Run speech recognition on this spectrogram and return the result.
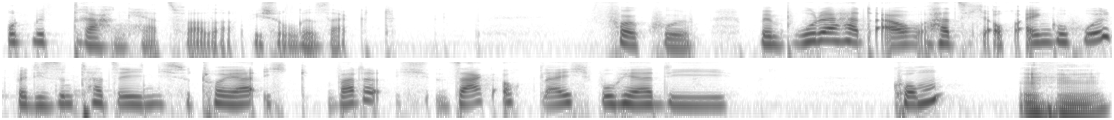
und mit Drachenherzfaser, wie schon gesagt. Voll cool. Mein Bruder hat, auch, hat sich auch eingeholt, weil die sind tatsächlich nicht so teuer. Ich, warte, ich sag auch gleich, woher die kommen. Mhm.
